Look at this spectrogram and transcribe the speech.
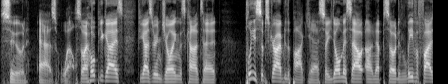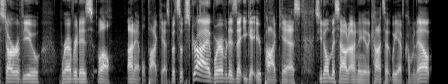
soon as well. So I hope you guys, if you guys are enjoying this content, please subscribe to the podcast so you don't miss out on an episode and leave a five star review wherever it is. Well, on Apple Podcasts, but subscribe wherever it is that you get your podcasts so you don't miss out on any of the content we have coming out.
